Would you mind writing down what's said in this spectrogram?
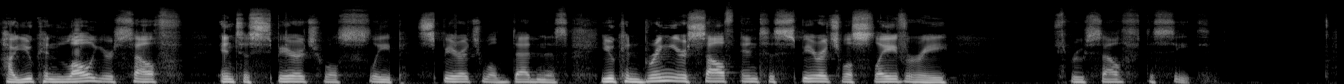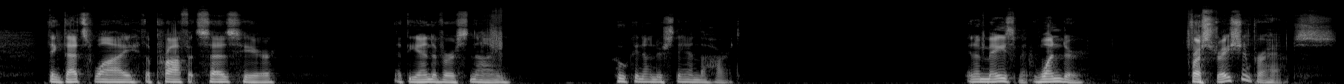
How you can lull yourself into spiritual sleep, spiritual deadness. You can bring yourself into spiritual slavery through self deceit. I think that's why the prophet says here at the end of verse 9 who can understand the heart? In amazement, wonder, frustration perhaps.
